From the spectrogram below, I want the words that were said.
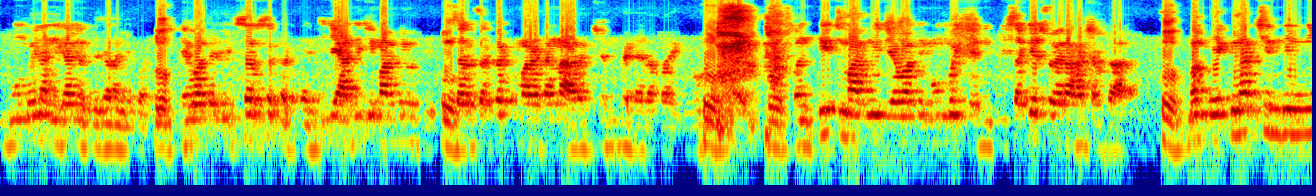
मुंबईला निघाले होते पाटील हो. तेव्हा त्यांनी सरसकट त्यांची जी आधीची मागणी होती हो. सरसकट मराठ्यांना आरक्षण भेटायला. पाहिजे हो. पण तीच मागणी जेव्हा ते ती सगळे सोयरा हा शब्द आला. मग एकनाथ शिंदेनी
